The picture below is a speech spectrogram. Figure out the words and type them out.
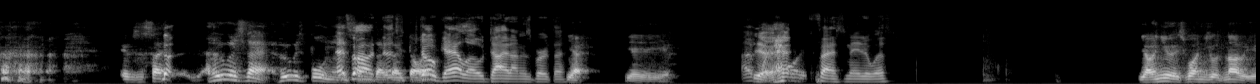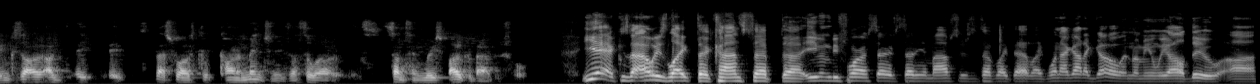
it was the same. No. Who was that? Who was born on that's the same uh, day they died? Joe Gallo died on his birthday. Yeah, yeah, yeah, yeah. That's yeah. what I'm fascinated with. Yeah, I knew it was one you'd know, Ian, because I, I it, it, that's why I was kind of mentioning it. I thought oh, it's something we spoke about before. Yeah, because I always liked the concept, uh, even before I started studying mobsters and stuff like that. Like when I gotta go, and I mean we all do. Uh,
